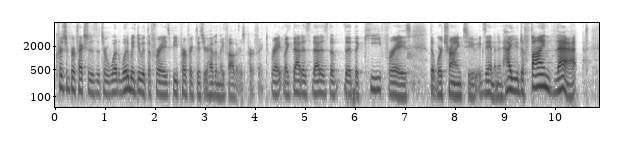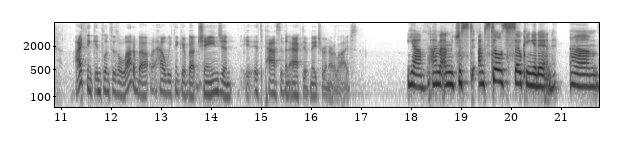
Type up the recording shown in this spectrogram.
Christian perfection is the term. What what do we do with the phrase "Be perfect as your heavenly Father is perfect"? Right? Like that is that is the the, the key phrase that we're trying to examine, and how you define that I think influences a lot about how we think about change and its passive and active nature in our lives. Yeah, I'm I'm just I'm still soaking it in. Um,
